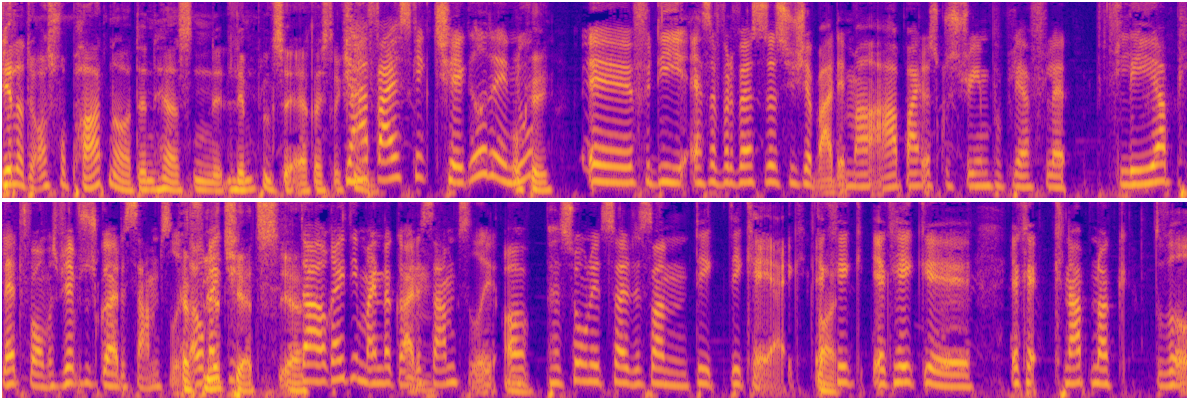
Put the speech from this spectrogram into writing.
Gælder det også for partnere, den her sådan, lempelse af Jeg restriktioner? har faktisk ikke tjekket det endnu. Okay. Øh, fordi, altså for det første, så synes jeg bare, det er meget arbejde at skulle streame på flere, flat, flere platformer, specielt hvis du skal gøre det samtidig. Have Der er rigtig, chats, ja. Der er jo rigtig mange, der gør det samtidig, og personligt så er det sådan, det, det kan jeg ikke. Jeg Nej. kan ikke, jeg kan ikke, øh, jeg kan knap nok, du ved,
